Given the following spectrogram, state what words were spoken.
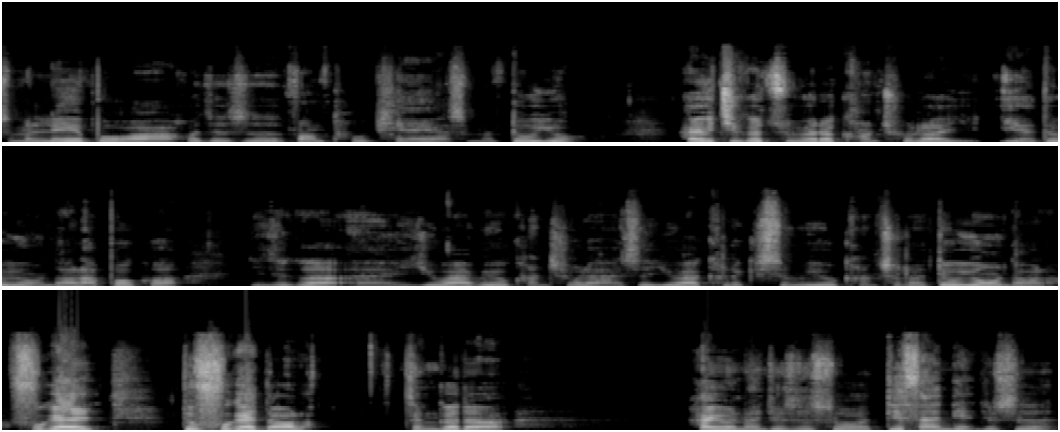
什么 label 啊，或者是放图片呀，什么都有。还有几个主要的 controller 也都用到了，包括你这个呃 UI view controller 还是 UI collection view controller 都用到了，覆盖都覆盖到了整个的。还有呢，就是说第三点就是。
